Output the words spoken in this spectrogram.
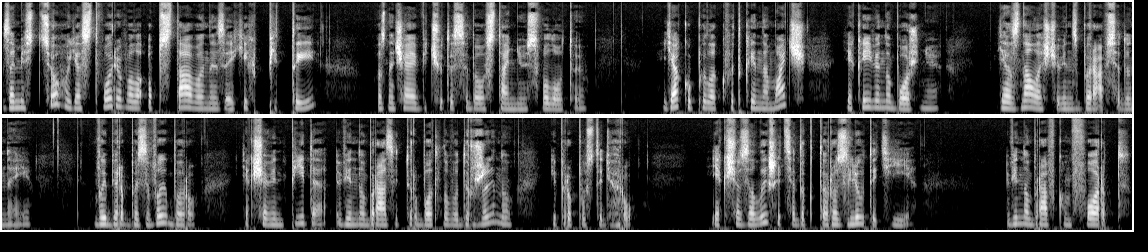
Замість цього я створювала обставини, за яких піти означає відчути себе останньою сволотою. Я купила квитки на матч, який він обожнює. Я знала, що він збирався до неї. Вибір без вибору. Якщо він піде, він образить турботливу дружину і пропустить гру. Якщо залишиться, доктор розлютить її. Він обрав комфорт,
